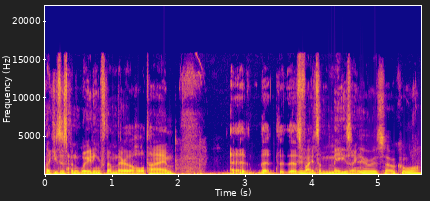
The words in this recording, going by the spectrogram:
like he's just been waiting for them there the whole time. Uh, the, the, this fight's amazing. it was so cool.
